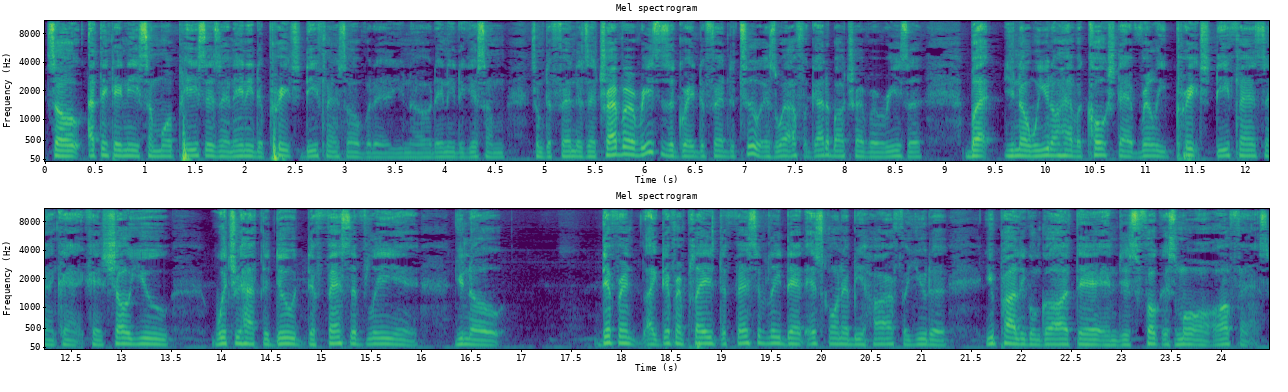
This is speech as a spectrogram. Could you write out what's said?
So I think they need some more pieces, and they need to preach defense over there. You know, they need to get some some defenders. And Trevor Ariza is a great defender too, as well. I forgot about Trevor Ariza, but you know, when you don't have a coach that really preach defense and can can show you what you have to do defensively, and you know, different like different plays defensively, that it's going to be hard for you to. You probably gonna go out there and just focus more on offense,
